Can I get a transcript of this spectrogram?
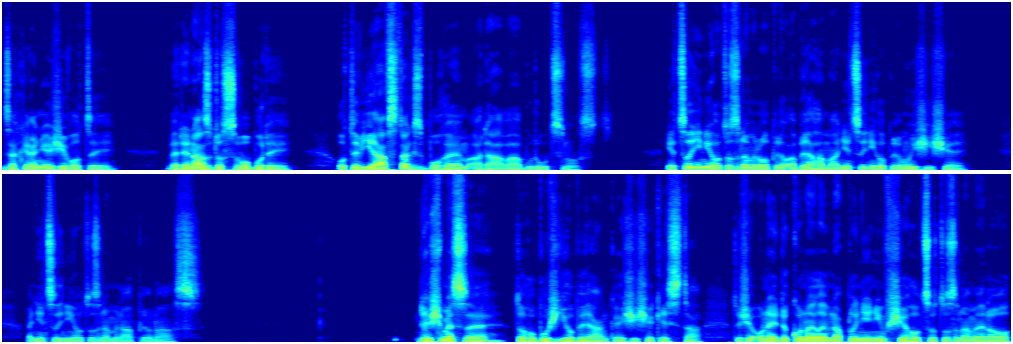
zachraňuje životy, vede nás do svobody, otevírá vztah s Bohem a dává budoucnost. Něco jiného to znamenalo pro Abrahama, něco jiného pro Mojžíše a něco jiného to znamená pro nás. Držme se toho božího beránka Ježíše Krista, protože on je dokonalým naplněním všeho, co to znamenalo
